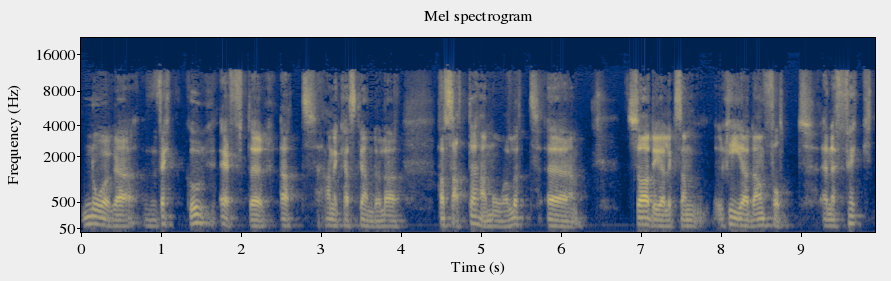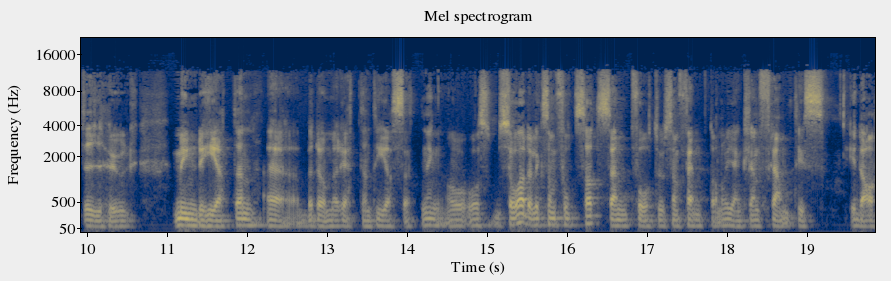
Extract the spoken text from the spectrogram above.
några veckor efter att Annika Strandhäll har satt det här målet. Eh, så har det liksom redan fått en effekt i hur myndigheten eh, bedömer rätten till ersättning. Och, och, så har det liksom fortsatt sedan 2015 och egentligen fram tills idag.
